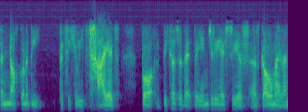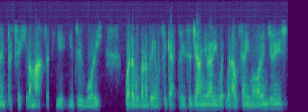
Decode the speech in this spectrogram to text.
they're not going to be particularly tired. But because of the, the injury history of, of Gomez and in particular Matip, you, you do worry whether we're going to be able to get through to January without any more injuries.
